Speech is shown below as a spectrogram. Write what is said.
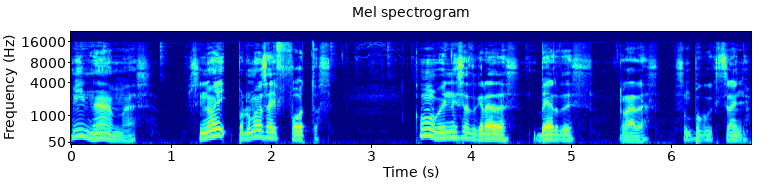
Y nada más. Si no hay, por lo menos hay fotos. ¿Cómo ven esas gradas verdes raras? Es un poco extraño.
